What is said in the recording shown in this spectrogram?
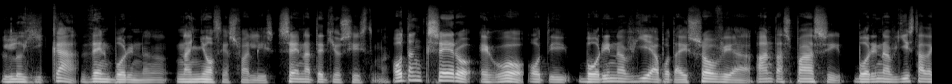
λογικά δεν μπορεί να, να νιώθει ασφαλής σε ένα τέτοιο σύστημα. Όταν ξέρω εγώ ότι μπορεί να βγει από τα ισόβια, αν τα σπάσει, μπορεί να βγει στα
